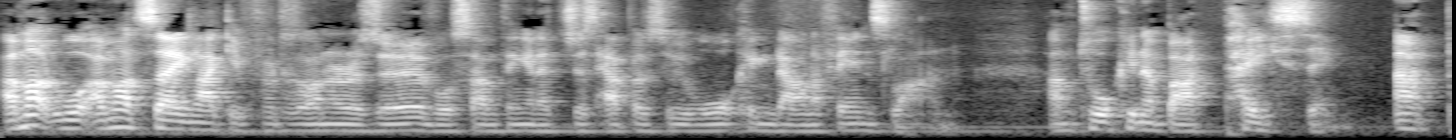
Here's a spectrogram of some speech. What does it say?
I'm not. well, I'm not saying like if it's on a reserve or something and it just happens to be walking down a fence line. I'm talking about pacing up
